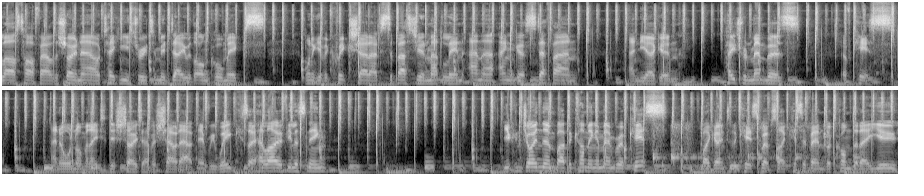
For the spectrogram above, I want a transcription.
Last half hour of the show now, taking you through to midday with Encore Mix. Want to give a quick shout out to Sebastian, Madeline, Anna, Angus, Stefan, and Jurgen, patron members of KISS, and all nominated this show to have a shout out every week. So, hello if you're listening. You can join them by becoming a member of KISS by going to the KISS website, kissfm.com.au.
